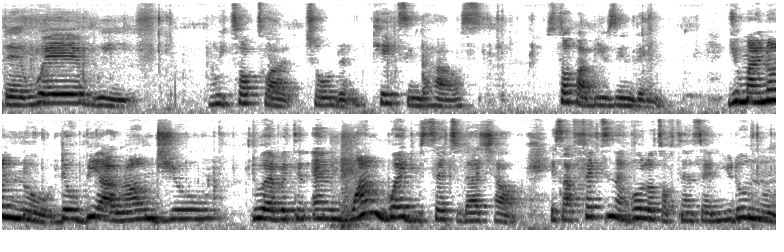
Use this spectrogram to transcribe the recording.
the way we we talk to our children kids in the house stop abusing them. You might not know. They'll be around you do everything. And one word you say to that child is affecting a whole lot of things and you don't know.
